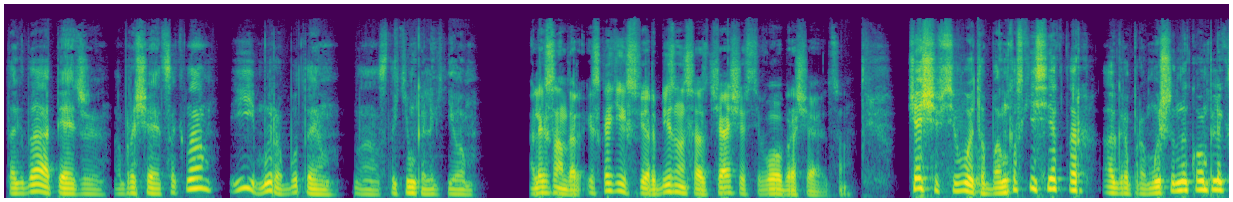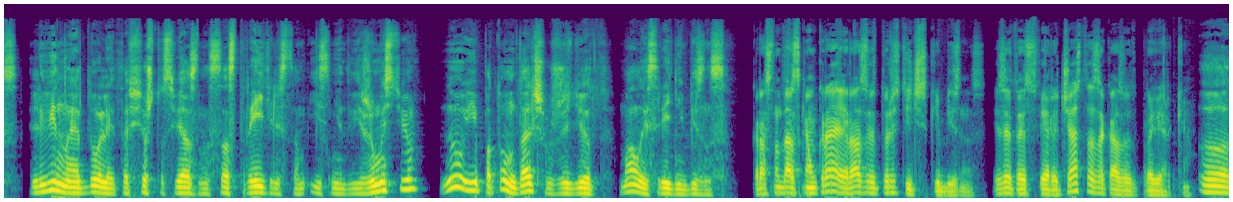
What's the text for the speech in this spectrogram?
тогда, опять же, обращается к нам, и мы работаем а, с таким коллективом. Александр, из каких сфер бизнеса чаще всего обращаются? Чаще всего это банковский сектор, агропромышленный комплекс. Львиная доля – это все, что связано со строительством и с недвижимостью. Ну и потом дальше уже идет малый и средний бизнес. В Краснодарском крае развит туристический бизнес. Из этой сферы часто заказывают проверки? Э,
